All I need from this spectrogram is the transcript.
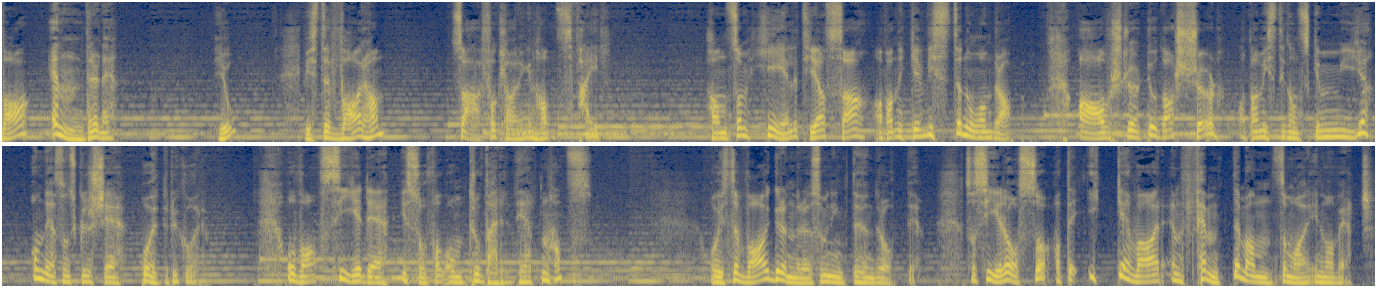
hva endrer det? Jo, hvis det var han, så er forklaringen hans feil. Han som hele tida sa at han ikke visste noe om drap, avslørte jo da sjøl at han visste ganske mye om det som skulle skje på Orderud gård. Og hva sier det i så fall om troverdigheten hans? Og hvis det var Grønnerød som ringte 180, så sier det også at det ikke var en femte mann som var involvert.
